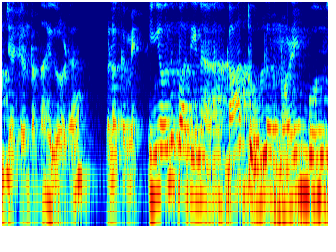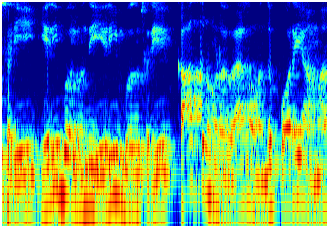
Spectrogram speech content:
ராம்ஜெட்ன்றது தான் இதோட விளக்கமே. இங்கே வந்து பார்த்தீங்கன்னா காற்று உள்ள நுழையும் போதும் சரி எரிபொருள் வந்து எரியும் போதும் சரி காற்றினோட வேகம் வந்து குறையாம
